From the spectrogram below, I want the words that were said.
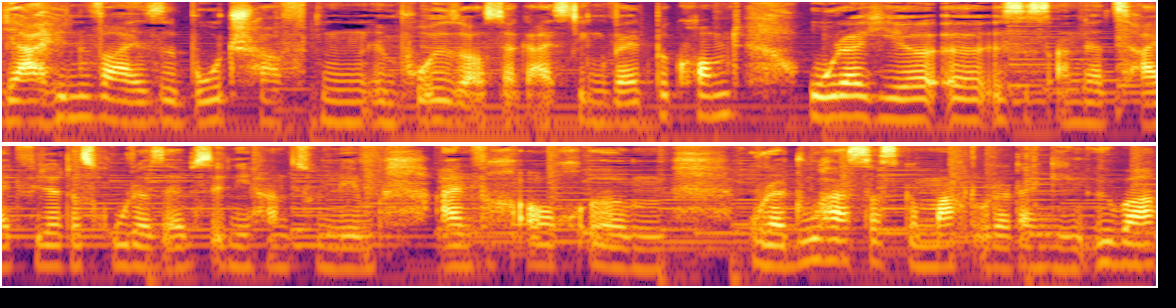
ja, Hinweise, Botschaften, Impulse aus der geistigen Welt bekommt. Oder hier äh, ist es an der Zeit, wieder das Ruder selbst in die Hand zu nehmen. Einfach auch, ähm, oder du hast das gemacht oder dein Gegenüber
